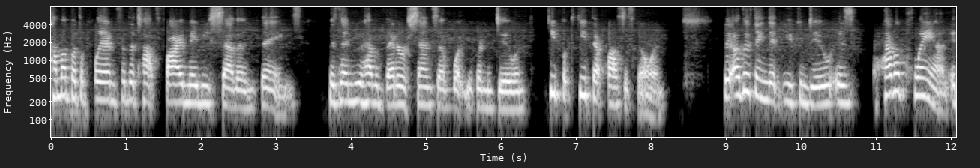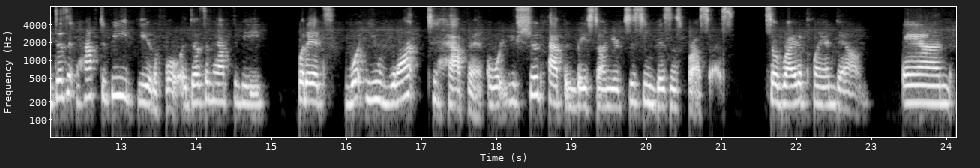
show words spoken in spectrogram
come up with a plan for the top five, maybe seven things, because then you have a better sense of what you're going to do and keep keep that process going. The other thing that you can do is have a plan. It doesn't have to be beautiful. It doesn't have to be, but it's what you want to happen or what you should happen based on your existing business process. So write a plan down. And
